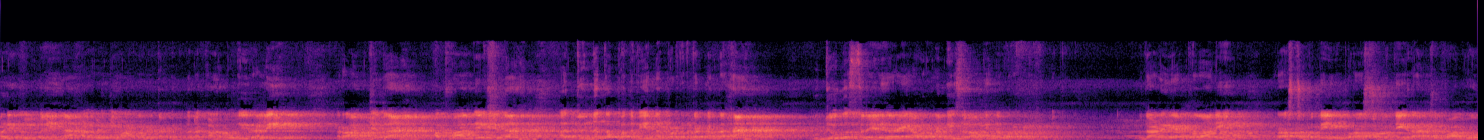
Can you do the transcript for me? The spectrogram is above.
ಪರಿಕಲ್ಪನೆಯನ್ನು ಅಳವಡಿಕೆ ಮಾಡಿಕೊಂಡಿರ್ತಕ್ಕಂಥದ್ದನ್ನು ಕಾಣಬಹುದು. ಇದರಲ್ಲಿ ರಾಜ್ಯದ ಅಥವಾ ದೇಶದ ಅತ್ಯುನ್ನತ ಪದವಿಯನ್ನು ಪಡೆದಿರ್ತಕ್ಕಂತಹ ಉದ್ಯೋಗಸ್ಥರೇನಿದ್ದಾರೆ ಅವರನ್ನು ಮೀಸಲಾತಿಯಿಂದ ಹೊರಗಿರ್ತಕ್ಕಂಥ ಉದಾಹರಣೆಗೆ ಪ್ರಧಾನಿ, ರಾಷ್ಟ್ರಪತಿ, ಉಪರಾಷ್ಟ್ರಪತಿ, ರಾಜ್ಯಪಾಲರು,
